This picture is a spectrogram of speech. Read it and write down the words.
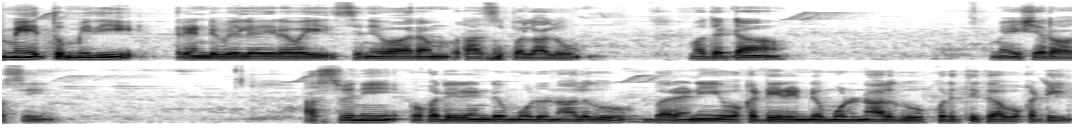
మే తొమ్మిది రెండు వేల ఇరవై శనివారం రాశి ఫలాలు. మొదట మేషరాశి. అశ్విని ఒకటి రెండు మూడు నాలుగు భరణి ఒకటి రెండు మూడు నాలుగు కృతిక ఒకటి.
